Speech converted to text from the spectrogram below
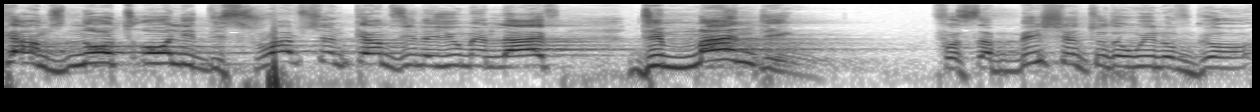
comes, not only disruption comes in a human life, demanding for submission to the will of God,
